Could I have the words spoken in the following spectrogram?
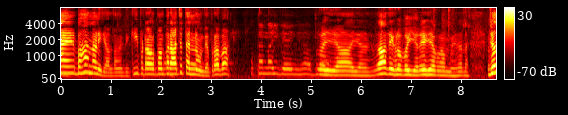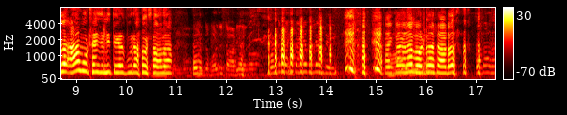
ਐ ਬਹਾਨਾ ਨਹੀਂ ਚੱਲਦਾ ਮੈਂ ਵੀ। ਕੀ ਪੈਟਰੋਲ ਪੰਪ ਰਾਹ 'ਚ ਤਿੰਨ ਆਉਂਦੇ ਆ ਭਰਾਵਾ? ਤਿੰਨ ਆਈ ਗਏ ਨਹੀਂ ਆ ਓਏ ਯਾਰ ਯਾਰ ਆਹ ਦੇਖ ਲਓ ਬਈ ਯਾਰ ਇਹ ਜਿਹਾ ਕੰਮ ਹੈ ਲੈ ਜਦੋਂ ਆਹ ਮੋਟਰਸਾਈਕਲ ਨਹੀਂ ਤੇਲ ਪੂਰਾ ਹੋ ਸਕਦਾ। ਮੋਟਰ ਤਾਂ ਇਹ ਥੱਲੇ ਹੁੰਦੇ ਸੀ। ਅੰਕਲ ਕਹਿੰਦਾ ਦਾ ਸਟਾਰਟ ਪਤਾ ਸਾਨੂੰ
